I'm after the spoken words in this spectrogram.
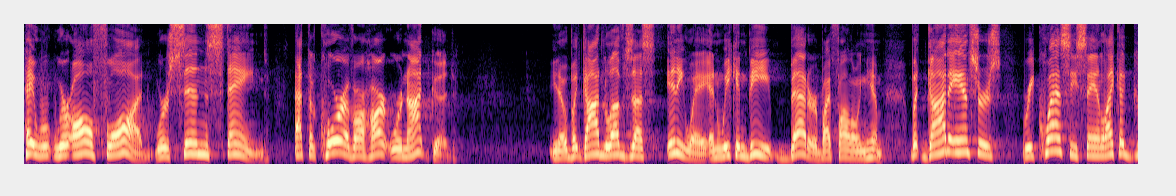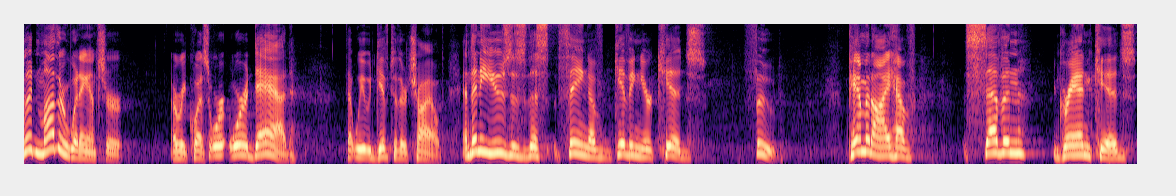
hey, we're, we're all flawed, we're sin stained. At the core of our heart, we're not good. You know, but God loves us anyway, and we can be better by following Him. But God answers requests, He's saying, like a good mother would answer a request, or, or a dad that we would give to their child. And then He uses this thing of giving your kids food. Pam and I have seven grandkids,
